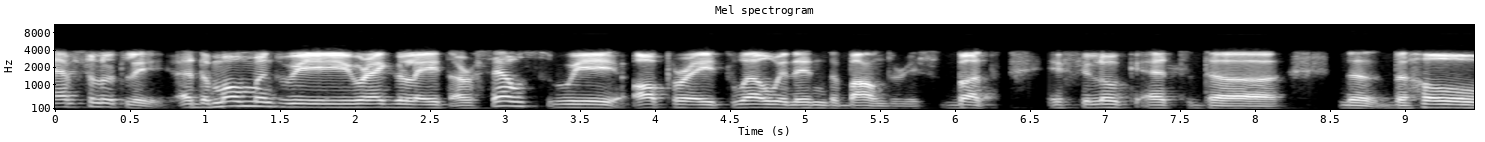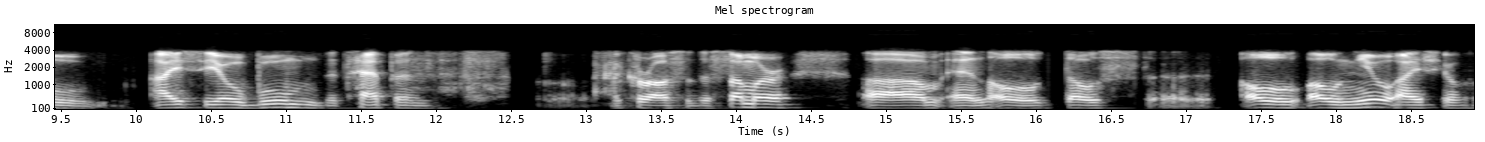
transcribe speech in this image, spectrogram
Absolutely. At the moment, we regulate ourselves. We operate well within the boundaries. But if you look at the the the whole ICO boom that happened across the summer, um, and all those uh, all all new ICO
